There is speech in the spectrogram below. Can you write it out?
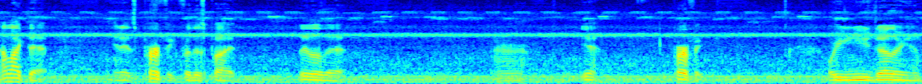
I like that. And it's perfect for this pipe. Look at that. Uh, yeah, perfect. Or you can use the other end.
